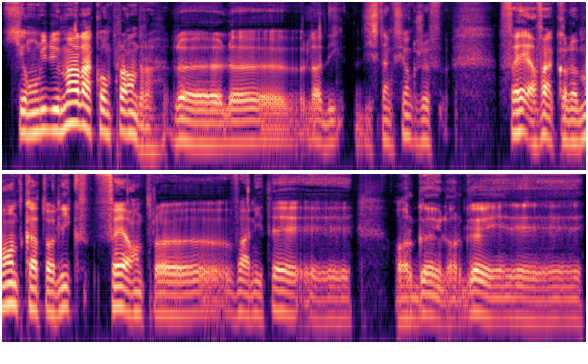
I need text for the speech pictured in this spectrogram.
qui ont eu du mal à comprendre la distinction que je fais, enfin que le monde catholique fait entre vanité et orgueil. L'orgueil est,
